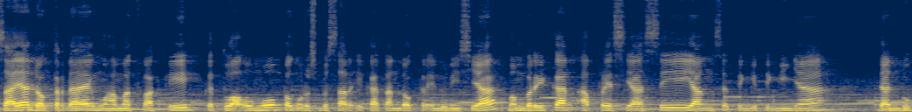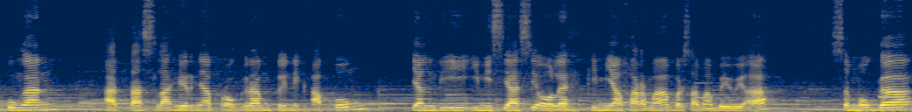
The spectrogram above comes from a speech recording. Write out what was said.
Saya Dr. Daeng Muhammad Fakih, Ketua Umum Pengurus Besar Ikatan Dokter Indonesia, memberikan apresiasi yang setinggi-tingginya dan dukungan atas lahirnya program klinik apung yang diinisiasi oleh Kimia Farma bersama BWA. Semoga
